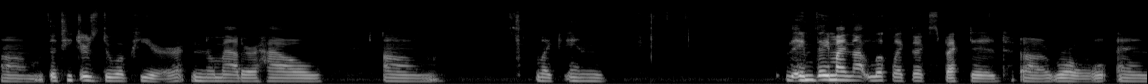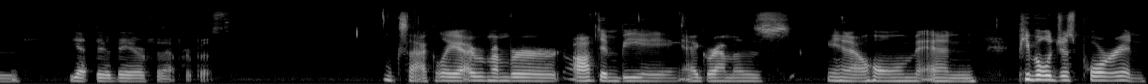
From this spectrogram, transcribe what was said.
um, the teachers do appear no matter how um, like in they, they might not look like the expected uh, role and yet they're there for that purpose exactly. I remember often being at grandma's you know home and people just pour in.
